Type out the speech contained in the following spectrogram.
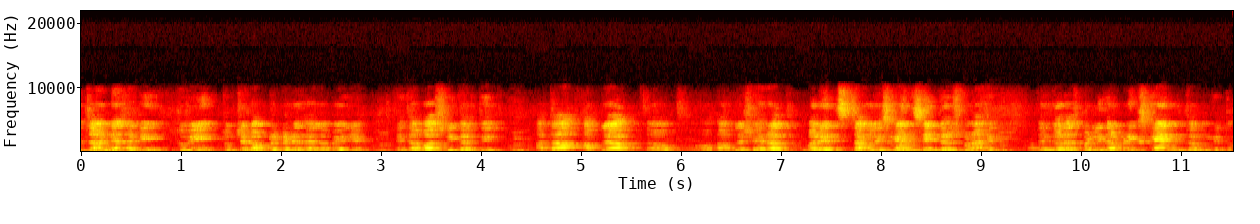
जाणण्यासाठी तुम्ही तुमच्या डॉक्टरकडे जायला पाहिजे ते तपासणी करतील. आता आपल्या आपल्या शहरात बरेच चांगले स्कॅन. सेंटर्स पण आहेत तर गरज पडली तर आपण एक स्कॅन करून घेतो.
